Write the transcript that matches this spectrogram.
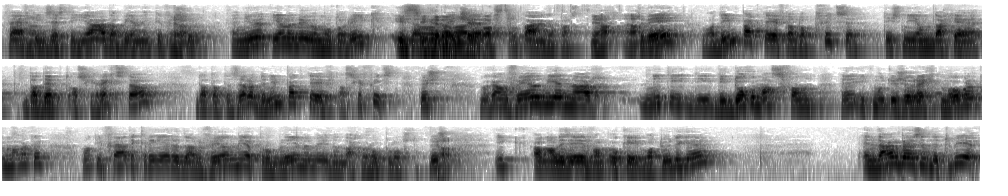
15, 16 jaar, dat B-lengteverschil. Ja. En nu, hele nieuwe motoriek Is daar zich een beetje aangepast. op aangepast. Ja, ja. Twee, wat impact heeft dat op fietsen? Het is niet omdat je dat hebt als je recht staat, dat dat dezelfde impact heeft als je fietst. Dus we gaan veel meer naar, niet die, die, die dogma's van, hè, ik moet u zo recht mogelijk maken, want in feite creëren daar veel meer problemen mee dan dat je er oplost. Dus Ja. ik analyseer van, oké, wat doe jij? En daarbij zijn de twee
